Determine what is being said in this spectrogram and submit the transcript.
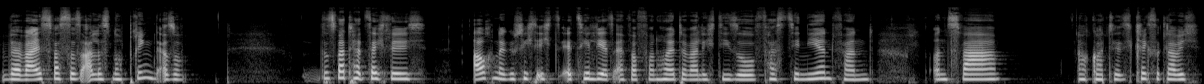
wer weiß, was das alles noch bringt. Also, das war tatsächlich auch eine Geschichte. Ich erzähle die jetzt einfach von heute, weil ich die so faszinierend fand. Und zwar, oh Gott, ich krieg sie, glaube ich,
